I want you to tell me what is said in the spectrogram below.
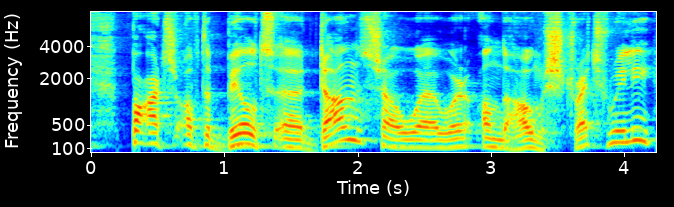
parts of the build uh, done. So uh, we're on the home stretch really.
